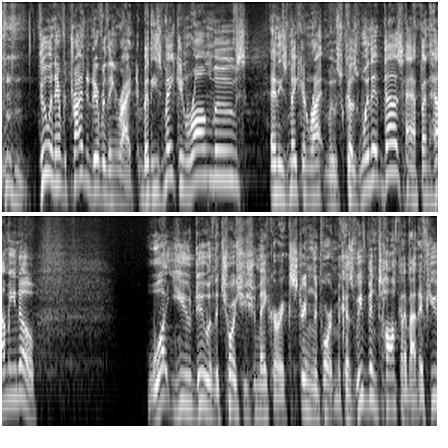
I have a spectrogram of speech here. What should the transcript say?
doing every, trying to do everything right, but he's making wrong moves and he's making right moves because when it does happen, how many know what you do and the choices you make are extremely important because we've been talking about if you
